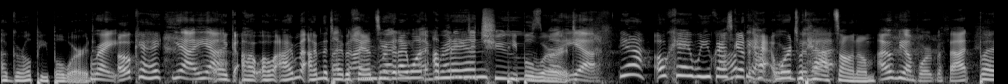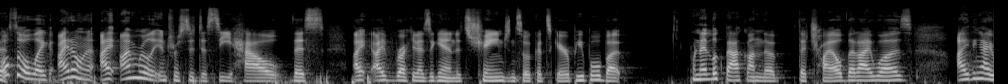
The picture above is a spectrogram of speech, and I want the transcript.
a girl people word. Right. Okay. Yeah, yeah. Like, oh, oh I'm I'm the type Like, of fancy that I want I'm a ready to man choose people my- word. yeah. Yeah. Okay. Well, you guys I'll get ha- words with that. hats on them. I would be on board with that. But- also, like, I don't. I, I'm really interested to see how this. I, I recognize again, it's changed and so it could scare people. But when I look back on the the child that I was, I think I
